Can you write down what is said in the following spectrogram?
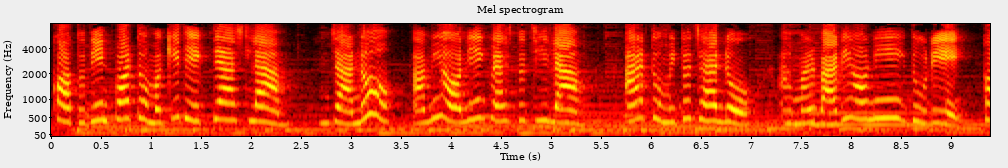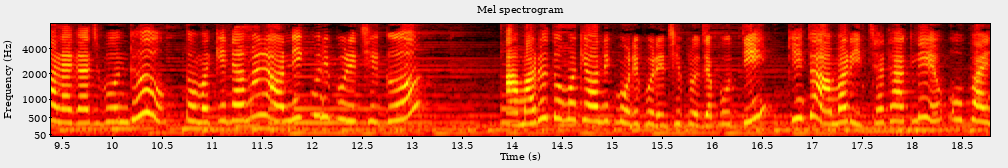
কতদিন পর তোমাকে দেখতে আসলাম। জানো আমি অনেক ব্যস্ত ছিলাম। আর তুমি তো জানো, আমার বাড়ি অনেক দূরে। কলা গাছ বন্ধু, তোমাকে না আমার অনেক মনে পড়েছে গো। আমারও তোমাকে অনেক মনে পড়েছে প্রজাপতি, কিন্তু আমার ইচ্ছা থাকলে উপায়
